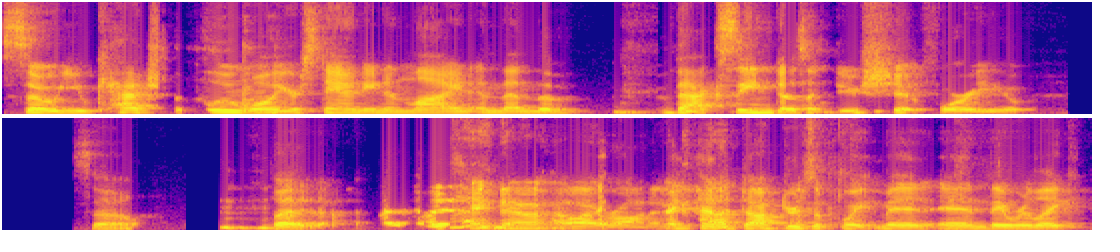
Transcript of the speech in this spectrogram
So you catch the flu while you're standing in line, and then the vaccine doesn't do shit for you. So, but I know how ironic. I had a doctor's appointment, and they were like,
